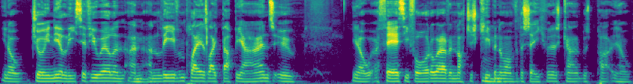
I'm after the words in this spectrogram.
you know, join the elite, if you will, and mm. and, and leaving players like that behind who, you know, are 34 or whatever, not just keeping mm. them on for the sake of it. Kind of was part, you know.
